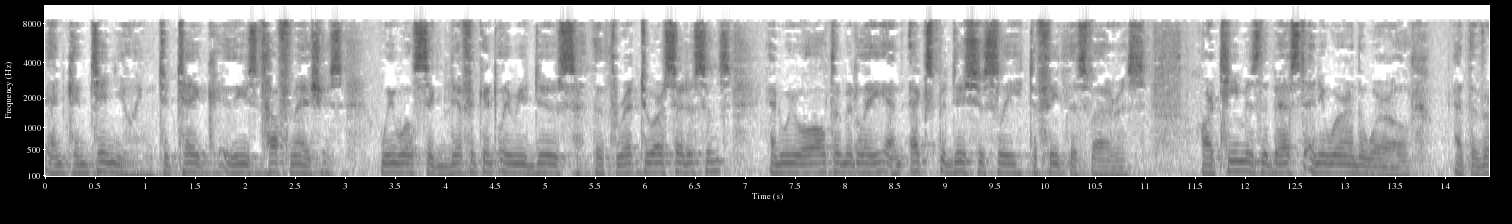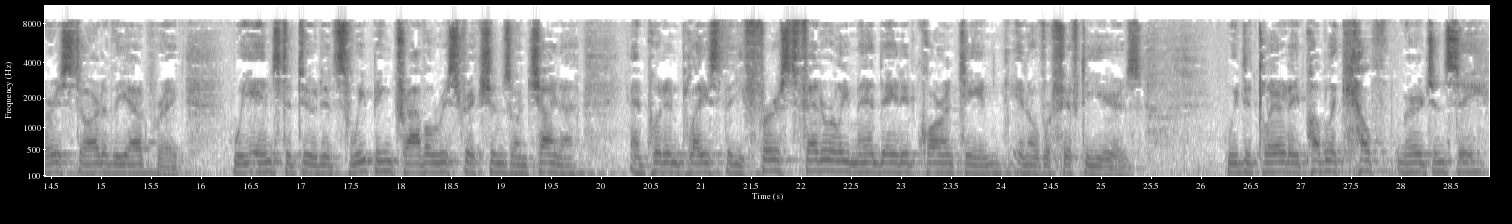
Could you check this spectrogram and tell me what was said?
and continuing to take these tough measures, we will significantly reduce the threat to our citizens and we will ultimately and expeditiously defeat this virus. Our team is the best anywhere in the world. At the very start of the outbreak, we instituted sweeping travel restrictions on China and put in place the first federally mandated quarantine in over 50 years. We declared a public health emergency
